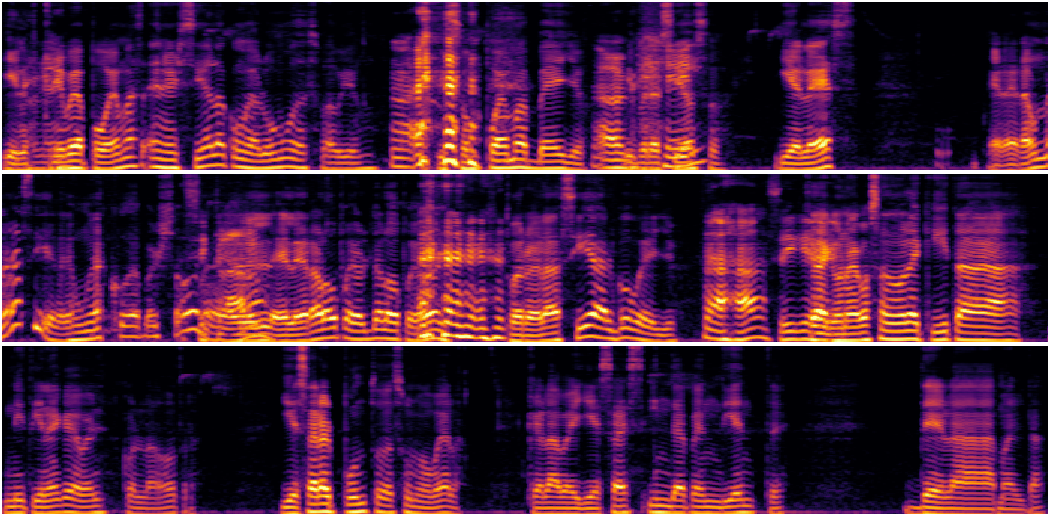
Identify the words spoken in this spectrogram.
Y él escribe poemas en el cielo con el humo de su avión. y son poemas bellos y preciosos. Y él es él era un nazi, él es un asco de persona. él, era lo peor de lo peor. pero él hacía algo bello. Ajá, sí que... O sea, que una cosa no le quita ni tiene que ver con la otra. Y ese era el punto de su novela, que la belleza es independiente de la maldad.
